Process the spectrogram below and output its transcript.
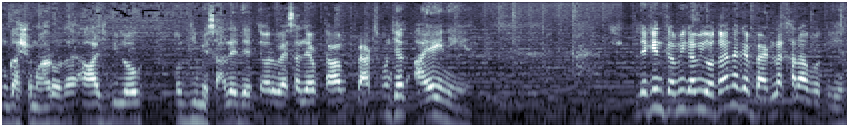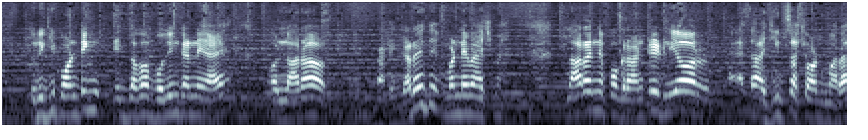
उनका शुमार होता है। आज भी लोग उनकी मिसालें देते हैं और वैसा लेफ़्ट आर्म बैट्समैन शायद आया ही नहीं है। लेकिन कभी कभी होता है ना कि बैटला ख़राब होती है। तो रिकी पॉन्टिंग एक दफ़ा बॉलिंग करने आए और लारा बैटिंग कर रहे थे वनडे मैच में। लारा ने फॉर ग्रांटेड लिया और ऐसा अजीब सा शॉट मारा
